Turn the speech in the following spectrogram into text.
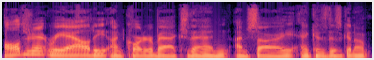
alternate reality on quarterbacks, then I'm sorry, and because this is going to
